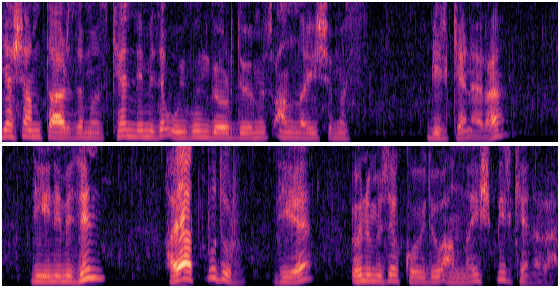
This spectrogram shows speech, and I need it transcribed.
yaşam tarzımız, kendimize uygun gördüğümüz anlayışımız bir kenara, dinimizin hayat budur diye önümüze koyduğu anlayış bir kenara.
